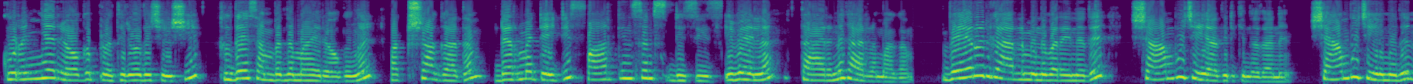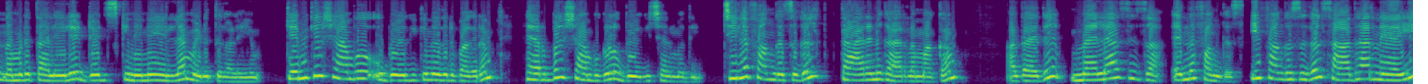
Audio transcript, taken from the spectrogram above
കുറഞ്ഞ രോഗപ്രതിരോധ ശേഷി ഹൃദയ സംബന്ധമായ രോഗങ്ങൾ പക്ഷാഘാതം ഡെർമറ്റൈറ്റിസ് പാർക്കിൻസൺസ് ഡിസീസ് ഇവയെല്ലാം താരന് കാരണമാകാം. വേറൊരു കാരണം എന്ന് പറയുന്നത് ഷാംപു ചെയ്യാതിരിക്കുന്നതാണ്. ഷാംപു ചെയ്യുന്നത് നമ്മുടെ തലയിലെ ഡെഡ് സ്കിന്നിനെ എല്ലാം എടുത്തു കളയും. കെമിക്കൽ ഷാംപൂ ഉപയോഗിക്കുന്നതിന് പകരം ഹെർബൽ ഷാമ്പുകൾ ഉപയോഗിച്ചാൽ മതി. ചില ഫംഗസുകൾ താരന് കാരണമാക്കാം അതായത് മെലാസിസ എന്ന ഫംഗസ്. ഈ ഫംഗസുകൾ സാധാരണയായി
